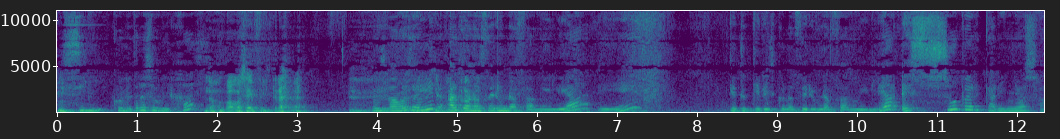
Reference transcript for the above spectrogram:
Sí, con otras ovejas. Nos vamos a infiltrar. Nos vamos a ir a conocer una familia. ¿Eh? ¿Que tú quieres conocer una familia? Es súper cariñosa.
